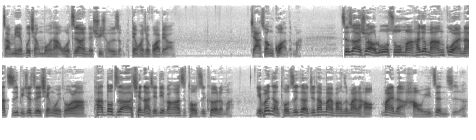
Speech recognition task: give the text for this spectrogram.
咱们也不强迫他。我知道你的需求是什么，电话就挂掉，假装挂的嘛。这时候还需要我啰嗦吗？他就马上过来拿纸笔就直接签委托啦。他都知道要签哪些地方，他是投资客了嘛？也不能讲投资客，就他卖房子卖的好，卖了好一阵子了。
